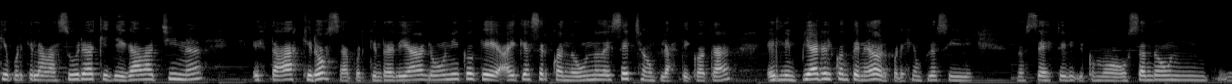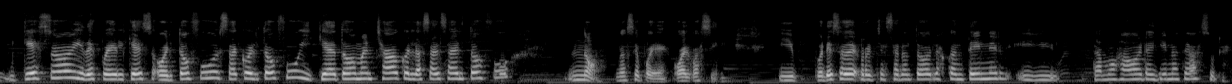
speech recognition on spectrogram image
que porque la basura que llegaba a China estaba asquerosa, porque en realidad lo único que hay que hacer cuando uno desecha un plástico acá es limpiar el contenedor. Por ejemplo, si, no sé, estoy como usando un queso y después el queso o el tofu, saco el tofu y queda todo manchado con la salsa del tofu, no, no se puede, o algo así. Y por eso rechazaron todos los containers y estamos ahora llenos de basura.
